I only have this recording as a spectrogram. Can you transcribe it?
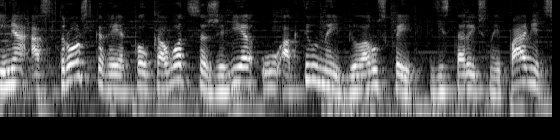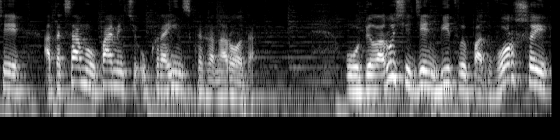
Імя астрожскага як палкаводца жыве ў актыўнай беларускай гістарычнай памяці, а таксама ў памяці украінскага народа. У Беларусі дзень бітвы пад воршай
